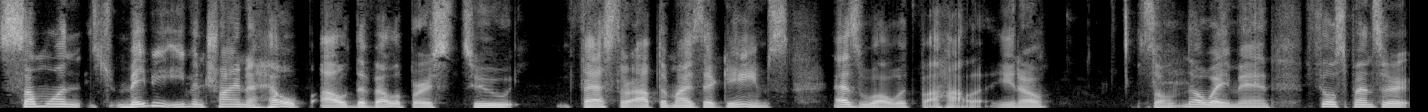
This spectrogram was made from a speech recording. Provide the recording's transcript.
someone maybe even trying to help out developers to faster optimize their games as well with Valhalla. You know. So no way, man. Phil Spencer,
